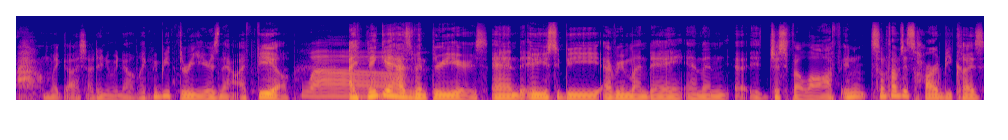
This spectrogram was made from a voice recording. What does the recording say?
oh my gosh, I didn't even know, like maybe three years now. I feel. wow. I think it has been three years, and it used to be every Monday, and then uh, it just fell off. And sometimes it's hard because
